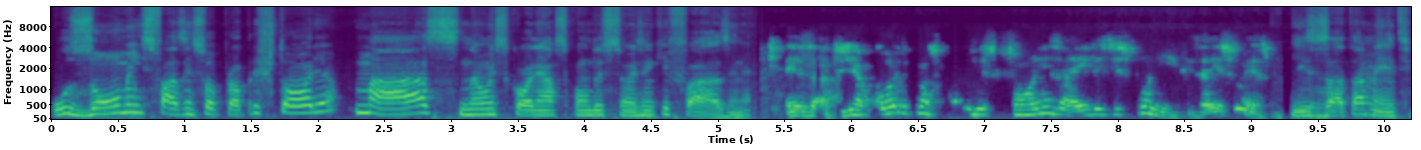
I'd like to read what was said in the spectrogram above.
os homens fazem sua própria história, mas não escolhem as condições em que fazem, né? Exato, de acordo com as condições a eles disponíveis, é isso mesmo. Exatamente.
